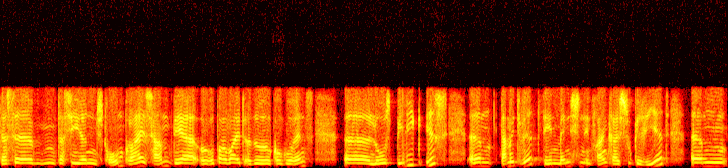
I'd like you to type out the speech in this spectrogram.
dass, ähm, dass sie einen Strompreis haben, der europaweit also konkurrenzlos billig ist. Ähm, damit wird den Menschen in Frankreich suggeriert, ähm,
